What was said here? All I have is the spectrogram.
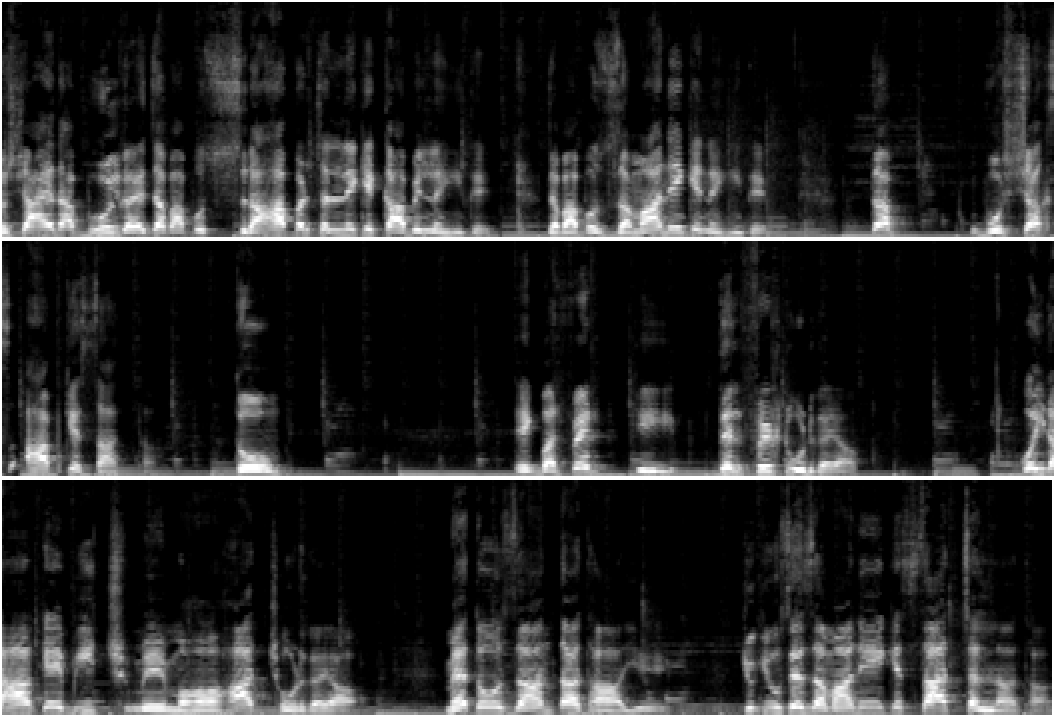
तो शायद आप भूल गए जब आप उस राह पर चलने के काबिल नहीं थे, जब आप उस जमाने के नहीं थे, तब वो शख्स आपके साथ था। तो एक बार फिर कि दिल फिर टूट गया, कोई राह के बीच में हाथ छोड़ गया। मैं तो जानता था ये, क्योंकि उसे ज़माने के साथ चलना था,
